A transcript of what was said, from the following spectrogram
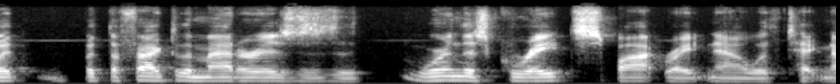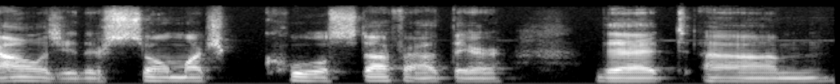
but but the fact of the matter is is that we're in this great spot right now with technology there's so much cool stuff out there that um,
